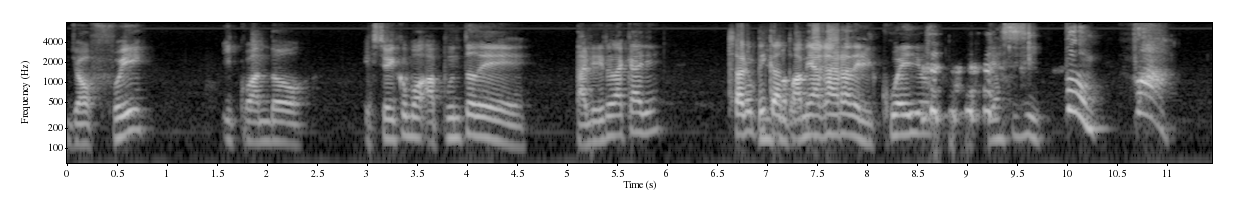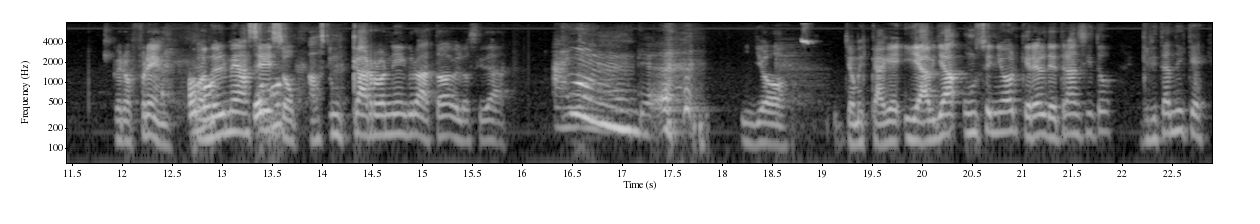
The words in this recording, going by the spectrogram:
yo fui y cuando estoy como a punto de, salir a la calle, Sale un mi picante. papá me agarra del cuello y así, sí, ¡pum! ¡Fa! Pero, Fren, ¿Cómo? cuando él me hace ¿Cómo? eso, pasa un carro negro a toda velocidad. Ay, ¡Bum! hostia. Y yo, yo me cagué. Y había un señor que era el de tránsito gritando y que,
